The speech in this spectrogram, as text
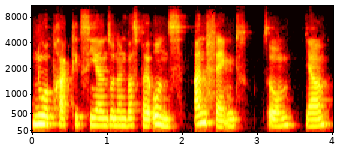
nur praktizieren, sondern was bei uns anfängt. So, ja.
